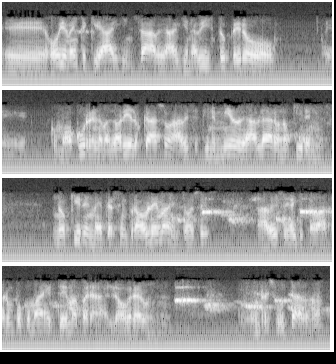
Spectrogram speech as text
eh, obviamente que alguien sabe, alguien ha visto, pero eh, como ocurre en la mayoría de los casos, a veces tienen miedo de hablar o no quieren no quieren meterse en problemas, entonces a veces hay que trabajar un poco más el tema para lograr un un resultado, ¿no?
